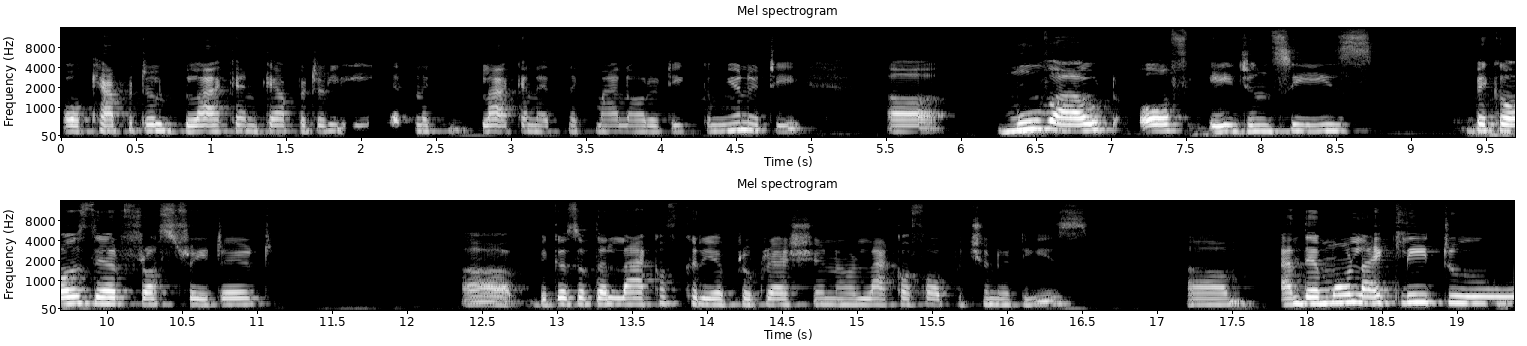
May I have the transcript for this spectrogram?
or capital black and capital E ethnic black and ethnic minority community uh, move out of agencies because they're frustrated uh, because of the lack of career progression or lack of opportunities. Um, and they're more likely to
